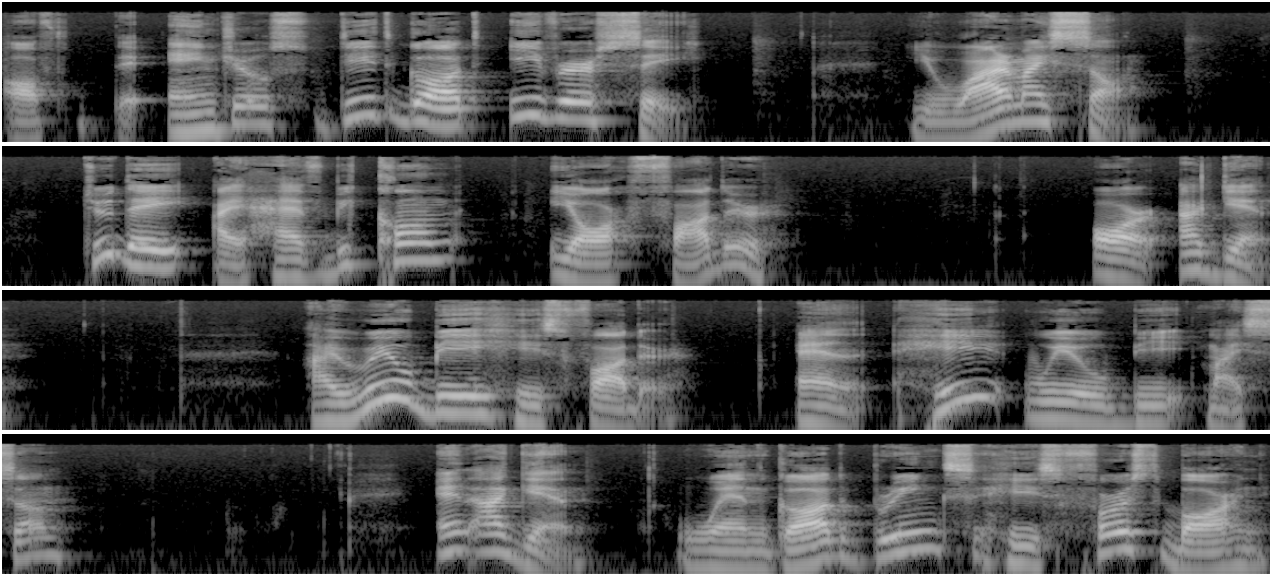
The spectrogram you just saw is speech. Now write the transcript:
of the angels did God ever say, You are my son? Today I have become your father? Or again, I will be his father, and he will be my son. And again, when God brings his firstborn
